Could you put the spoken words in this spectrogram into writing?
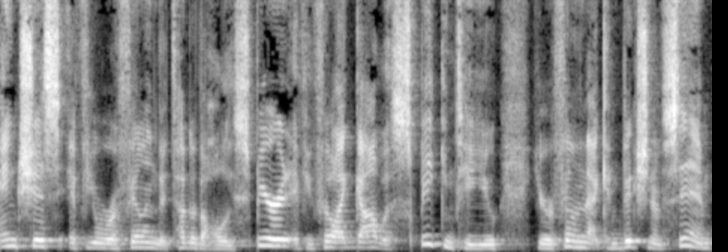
anxious, if you were feeling the tug of the Holy Spirit, if you feel like God was speaking to you, you were feeling that conviction of sin,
